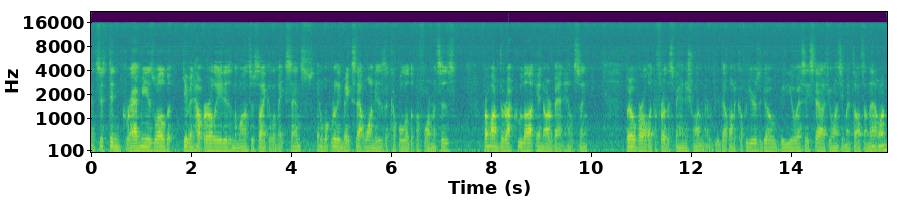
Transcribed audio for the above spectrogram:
And it just didn't grab me as well, but given how early it is in the monster cycle, it makes sense. And what really makes that one is a couple of the performances from our Dracula and our Van Helsing. But overall, I prefer the Spanish one. I reviewed that one a couple years ago, video essay style, if you want to see my thoughts on that one.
